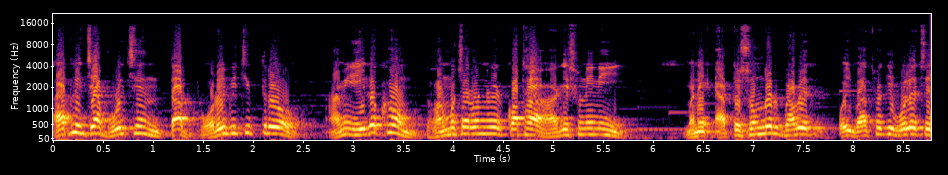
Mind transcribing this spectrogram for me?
আপনি যা বলছেন তা বড়ই বিচিত্র। আমি এরকম ধর্মচরণের কথা আগে শুনিনি। মানে এত সুন্দরভাবে ওই বাজ পাখি বলেছে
